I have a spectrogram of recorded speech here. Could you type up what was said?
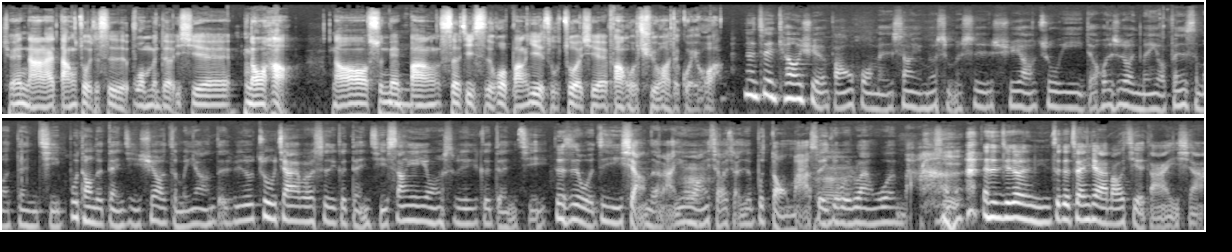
就会拿来当做就是我们的一些 know how，然后顺便帮设计师或帮业主做一些防火区划的规划。那在挑选防火门上有没有什么是需要注意的，或者是说你们有分什么等级？不同的等级需要怎么样的？比如住家要不要是一个等级，商业用是不是一个等级？这是我自己想的啦，因为王小小就不懂嘛，所以就会乱问嘛。但是就是你这个专家来帮我解答一下。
